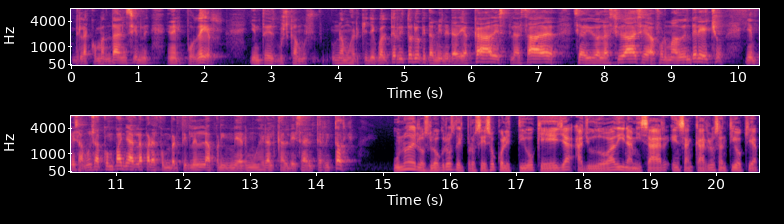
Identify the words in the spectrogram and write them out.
la comandancia en el poder y entonces buscamos una mujer que llegó al territorio, que también era de acá, desplazada, se ha ido a la ciudad, se ha formado en derecho y empezamos a acompañarla para convertirla en la primer mujer alcaldesa del territorio. Uno de los logros del proceso colectivo que ella ayudó a dinamizar en San Carlos, Antioquia,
